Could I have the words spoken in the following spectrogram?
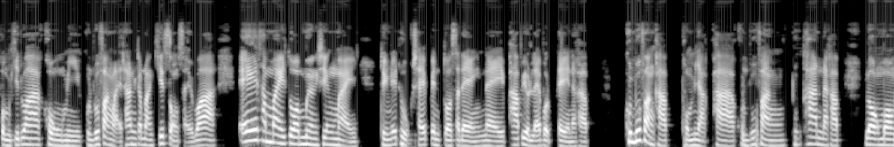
ผมคิดว่าคงมีคุณผู้ฟังหลายท่านกำลังคิดสงสัยว่า เอ๊ะทำไมตัวเมืองเชียงใหม่ ถึงได้ถูกใช้เป็นตัวแสดงในภาพยนตร์และบทเพลงนะครับ คุณผู้ฟังครับ ผมอยากพาคุณผู้ฟังทุกท่านนะครับ ลองมอง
